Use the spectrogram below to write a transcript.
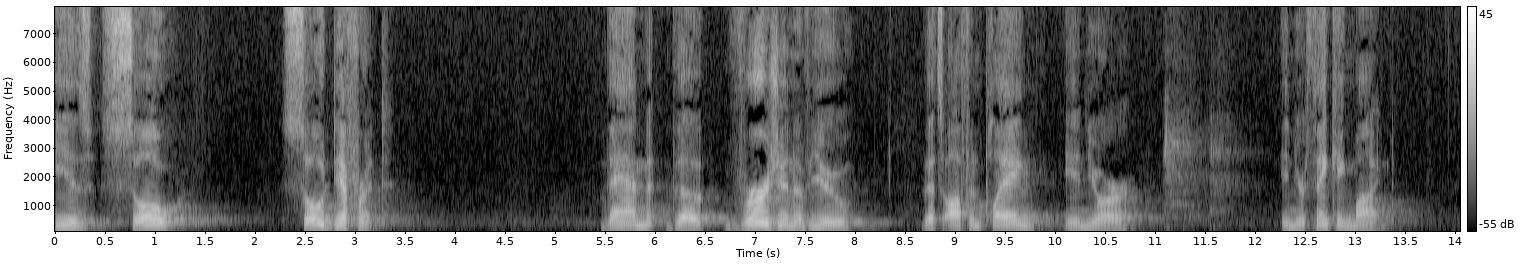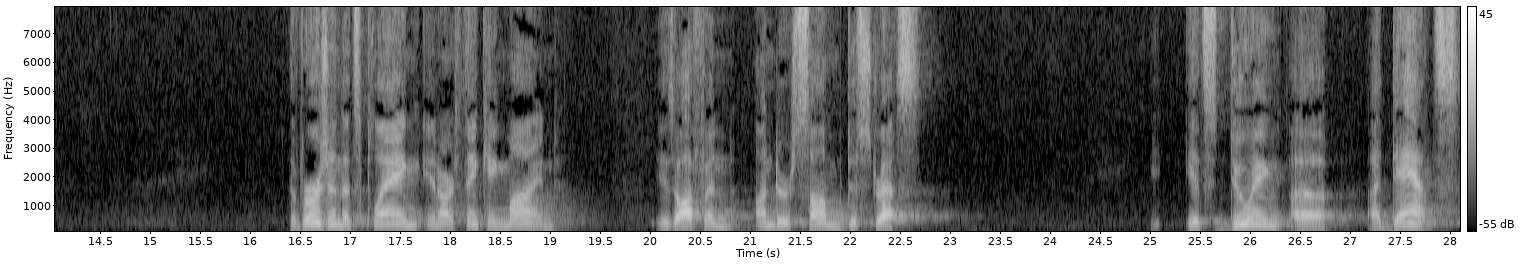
is so, so different than the version of you that's often playing in your, in your thinking mind. The version that's playing in our thinking mind is often under some distress. It's doing a, a dance,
